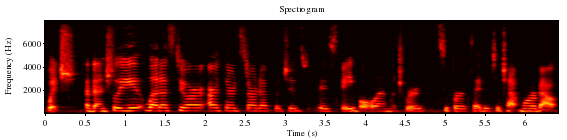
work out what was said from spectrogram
which eventually led us to our, our third startup, which is, is Fable, and which we're super excited to chat more about.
